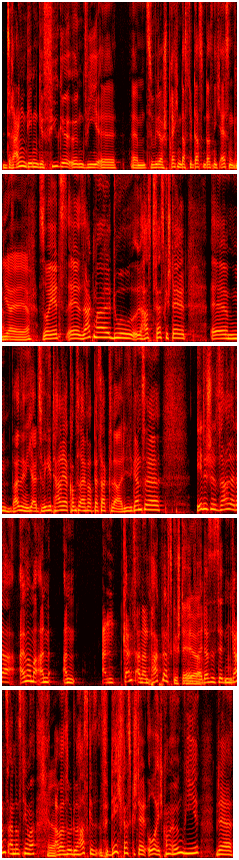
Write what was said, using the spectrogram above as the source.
Drang dem Gefüge irgendwie äh, ähm, zu widersprechen, dass du das und das nicht essen kannst. Ja, ja, ja. So, jetzt äh, sag mal, du hast festgestellt, ähm, weiß ich nicht, als Vegetarier kommst du einfach besser klar. Diese ganze ethische Sache da einfach mal an, an, an ganz anderen Parkplatz gestellt, Ja. weil das ist ein ganz anderes Thema. Ja. Aber so, du hast für dich festgestellt, oh, ich komme irgendwie mit der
